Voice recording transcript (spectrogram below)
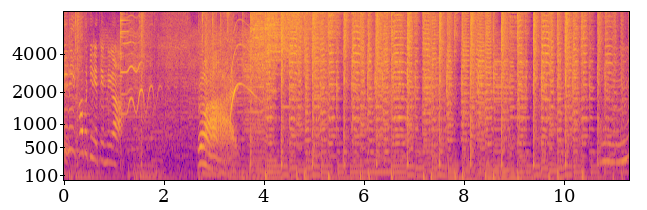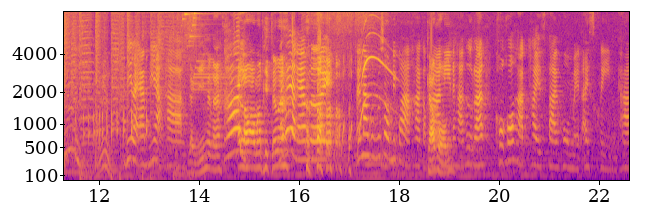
นี่นี่เข้าไปกินไอติมดีกว่าว้ายอืมนี่แหละแอมที่ อยากทานอย่างนี้ใช่ไหมใช่ ไอ้เราเอามาผิดใช่ไหม ไม่ใช่อย่างแอมเลย แนะนำคุณผู้ชมดีกว่าค่ะกับครับร้านผม นี้นะคะ คือร้าน Coco Hut Thai Style Homemade Ice Cream ค่ะ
